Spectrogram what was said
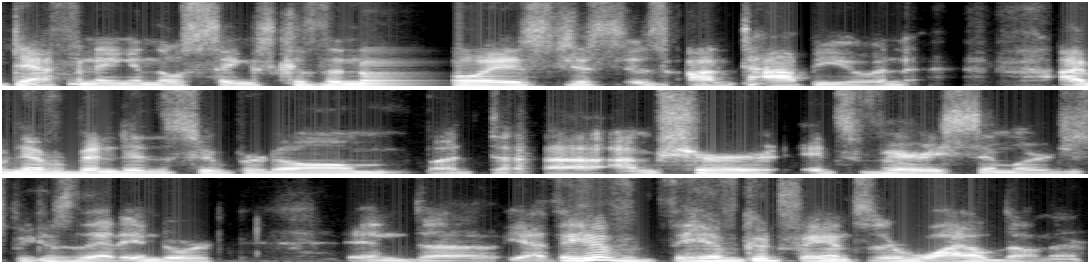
deafening in those things because the noise just is on top of you. And I've never been to the Superdome, but uh, I'm sure it's very similar just because of that indoor. And uh, yeah, they have they have good fans. They're wild down there.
